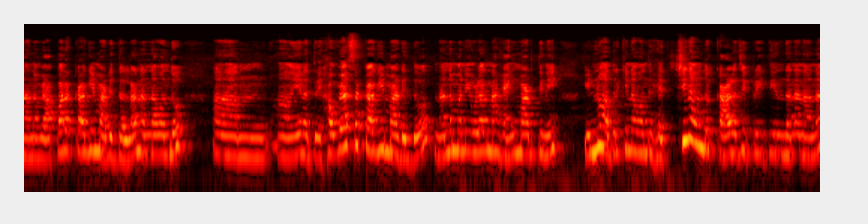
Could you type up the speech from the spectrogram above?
ನಾನು ವ್ಯಾಪಾರಕ್ಕಾಗಿ ಮಾಡಿದ್ದಲ್ಲ, ನನ್ನ ಒಂದು ಏನತ್ರಿ, ಹವ್ಯಾಸಕ್ಕಾಗಿ ಮಾಡಿದ್ದು. ನನ್ನ ಮನೆಯೊಳಗೆ ನಾ ಹೆಂಗೆ ಮಾಡ್ತೀನಿ? ಇನ್ನೂ ಅದಕ್ಕಿಂತ ಒಂದು ಹೆಚ್ಚಿನ ಒಂದು ಕಾಳಜಿ ಪ್ರೀತಿಯಿಂದನೇ ನಾನು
